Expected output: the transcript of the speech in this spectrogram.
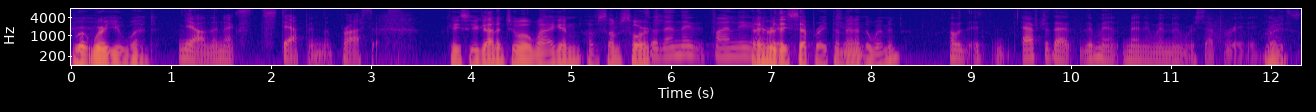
Where, where you went. Yeah, the next step in the process. Okay, so you got into a wagon of some sort. So then they finally. and I heard they separate the men and the women. Oh, after that, the men, men and women were separated. Right. Yes.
